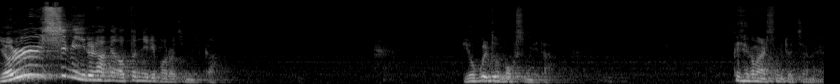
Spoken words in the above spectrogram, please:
열심히 일을 하면 어떤 일이 벌어집니까? 욕을 더 먹습니다. 그 제가 말씀드렸잖아요.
